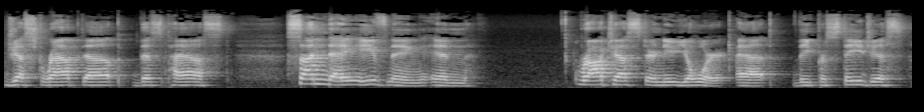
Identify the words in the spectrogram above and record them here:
just wrapped up this past Sunday evening in Rochester, New York, at the prestigious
